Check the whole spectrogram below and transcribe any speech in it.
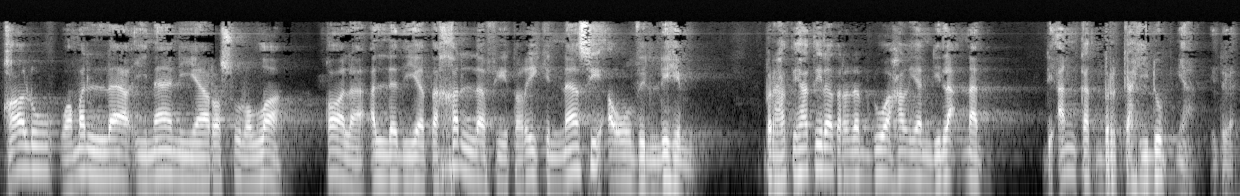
Qalu wa man la'inani ya Rasulullah. Qala alladhi yatakhalla fi tariqin nasi au dhillihim. Berhati-hatilah terhadap dua hal yang dilaknat. Diangkat berkah hidupnya. Gitu kan.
